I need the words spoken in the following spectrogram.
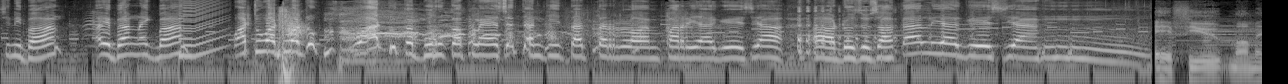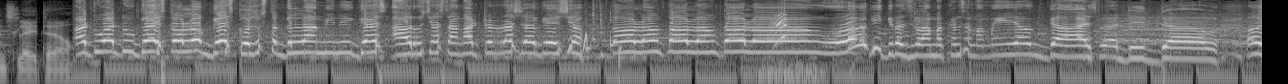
sini bang. Ayo bang, naik bang. Waduh, waduh, waduh. Waduh, keburu kepleset dan kita terlempar ya guys ya. Aduh, susah kali ya guys ya. Hmm. A few moments later. Aduh, aduh guys, tolong guys. Khusus tenggelam ini guys. Arusnya sangat keras ya guys ya. Tolong, tolong, tolong. Oke, kita diselamatkan sama Meo guys. Wadidaw. Oh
